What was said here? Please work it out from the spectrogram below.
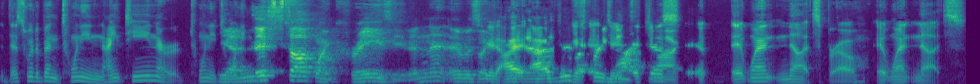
this would have been 2019 or 2020. Yeah. This stock went crazy, didn't it? It was like Dude, I, I this forget, is dude, it just it, it went nuts, bro. It went nuts.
